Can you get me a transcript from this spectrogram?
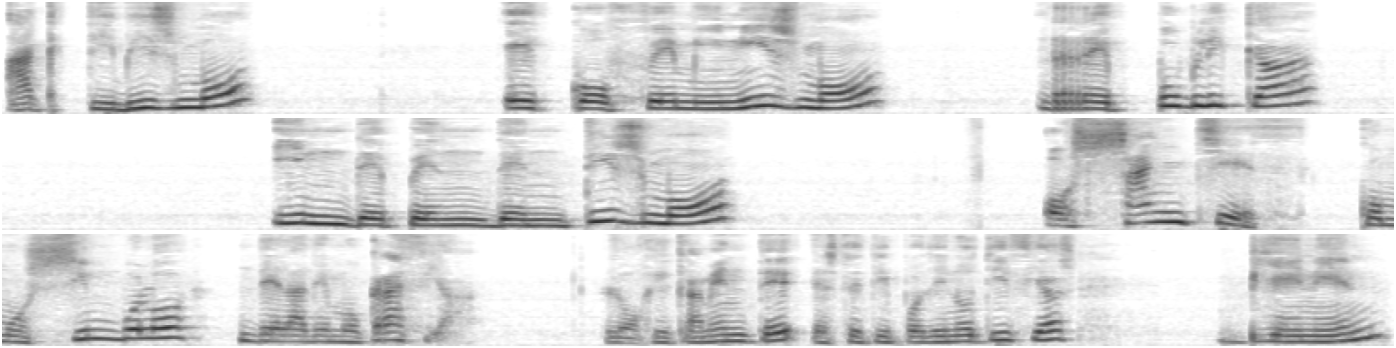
activismo, ecofeminismo república, independentismo o Sánchez como símbolo de la democracia. Lógicamente, este tipo de noticias vienen,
